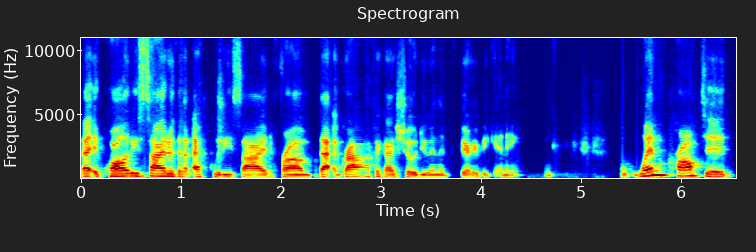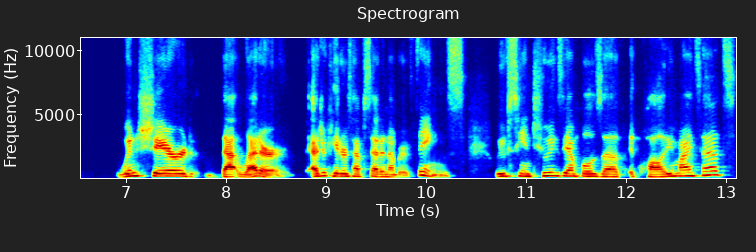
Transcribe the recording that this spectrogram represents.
that equality side or that equity side from that graphic i showed you in the very beginning. When prompted when shared that letter educators have said a number of things. We've seen two examples of equality mindsets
